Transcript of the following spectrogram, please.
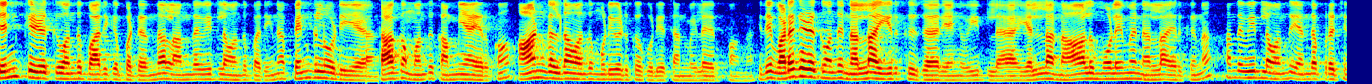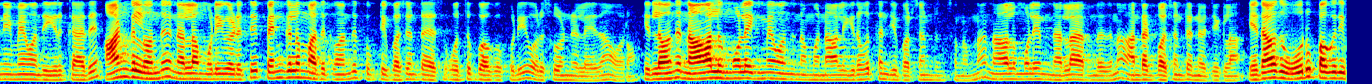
தென்கிழக்கு வந்து பாதிக்கப்பட்டிருந்தால் அந்த வீட்டில் வந்து பார்த்திங்கன்னா பெண்களுடைய தாக்கம் வந்து கம்மியாக இருக்கும். ஆண்கள் தான் வந்து முடிவெடுக்கக்கூடிய தன்மையில் இருப்பாங்க. இதே வடகிழக்கு வந்து நல்லா இருக்குது சார் எங்கள் வீட்டில் எல்லா நாலு மூலையுமே நல்லா இருக்குன்னா அந்த வீட்டில் வந்து எந்த பிரச்சனையுமே வந்து இருக்காது. ஆண்கள் வந்து நல்லா முடிவெடுத்து பெண்களும் அதுக்கு வந்து ஃபிஃப்டி பர்சன்ட் ஒத்து போகக்கூடிய ஒரு சூழ்நிலை தான் வரும். இதில் வந்து நாலு மூலைக்குமே வந்து நம்ம நாலு இருபத்தஞ்சி பர்சன்ட்னு சொன்னோம்னா நாலு மூலையும் நல்லா இருந்ததுன்னா ஹண்ட்ரட் பர்சன்ட்னு வச்சுக்கலாம். ஏதாவது ஒரு பகுதி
